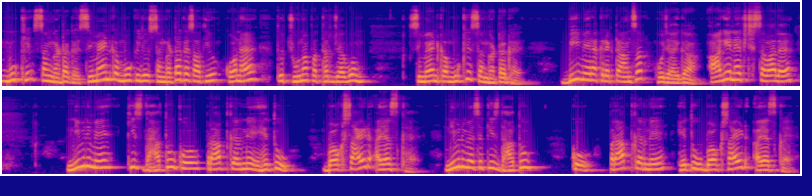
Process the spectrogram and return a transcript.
मुख्य संगठक है? सीमेंट का मुख्य जो संगठक है साथियों, कौन है? तो चूना पत्थर जो है वो सीमेंट का मुख्य संगठक है। बी मेरा करेक्ट आंसर हो जाएगा। आगे नेक्स्ट सवाल है, निम्न में किस धातु को प्राप्त करने हेतु बॉक्साइड अयस्क है? निम्न में से किस धातु को प्राप्त करने हेतु बॉक्साइड अयस्क है?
